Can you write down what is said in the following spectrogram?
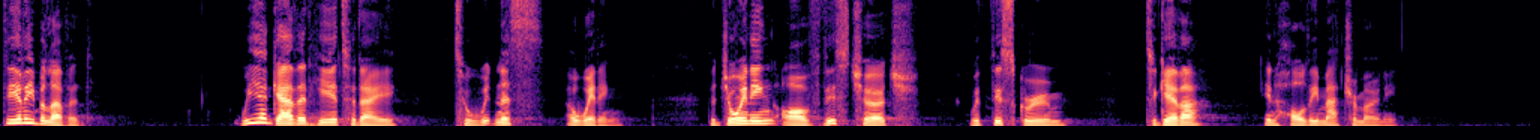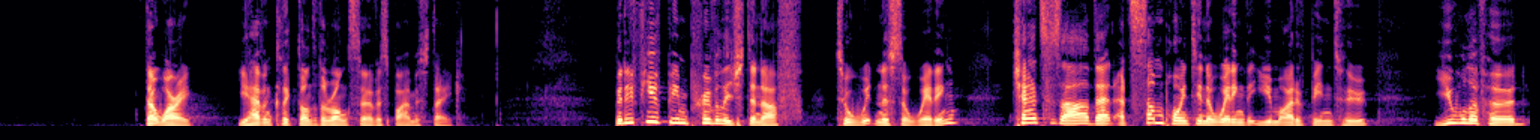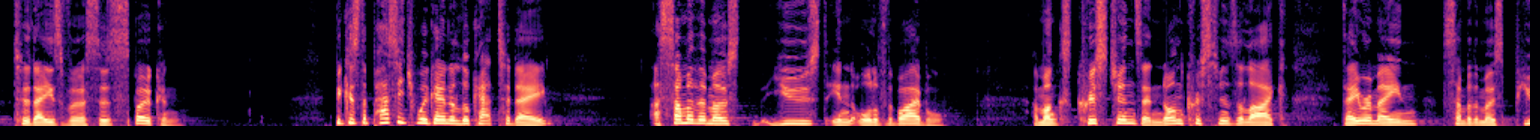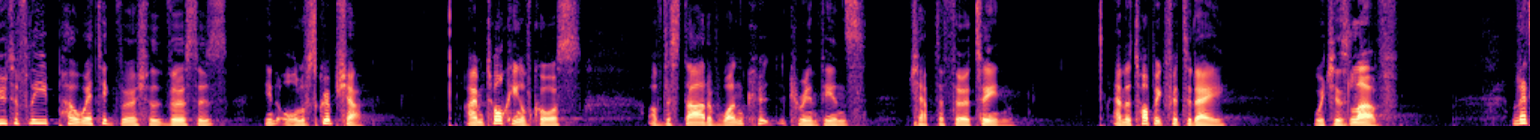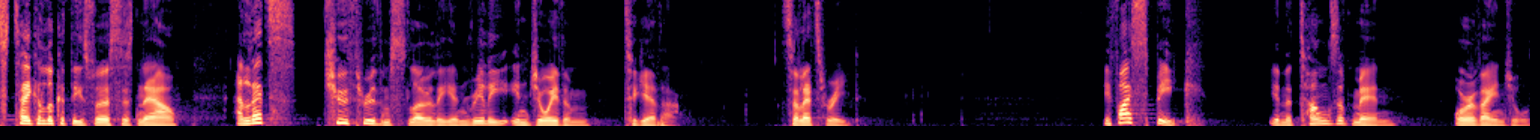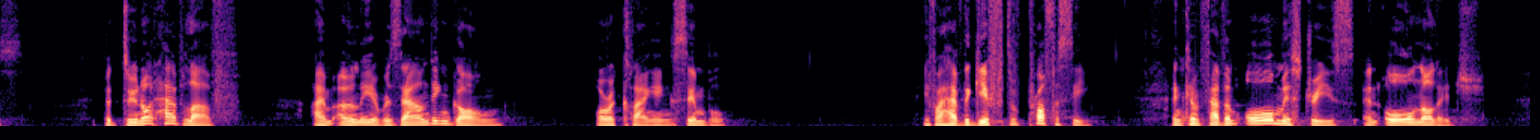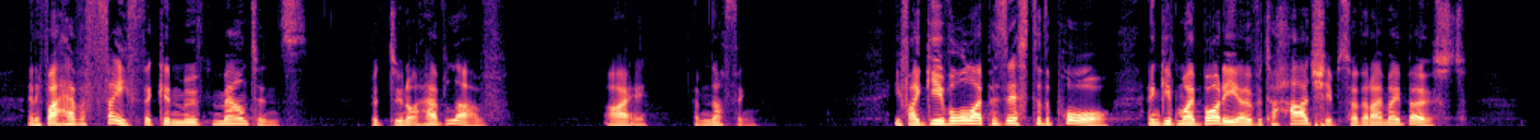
Dearly beloved, we are gathered here today to witness a wedding, the joining of this church with this groom together in holy matrimony. Don't worry, you haven't clicked onto the wrong service by mistake. But if you've been privileged enough to witness a wedding, chances are that at some point in a wedding that you might have been to, you will have heard today's verses spoken. Because the passage we're going to look at today are some of the most used in all of the Bible. Amongst Christians and non Christians alike, they remain some of the most beautifully poetic verses in all of Scripture. I'm talking, of course, of the start of 1 Corinthians chapter 13, and the topic for today, which is love. Let's take a look at these verses now, and let's chew through them slowly and really enjoy them together. So let's read. If I speak in the tongues of men or of angels, but do not have love, I am only a resounding gong or a clanging cymbal. If I have the gift of prophecy and can fathom all mysteries and all knowledge, and if I have a faith that can move mountains, but do not have love, I am nothing. If I give all I possess to the poor and give my body over to hardship so that I may boast,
